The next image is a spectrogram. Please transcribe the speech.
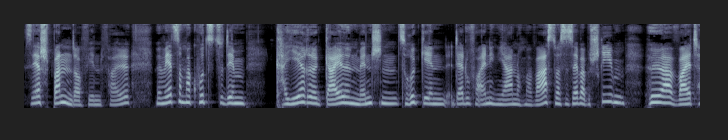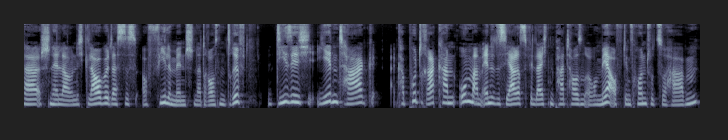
Sehr spannend auf jeden Fall. Wenn wir jetzt noch mal kurz zu dem karrieregeilen Menschen zurückgehen, der du vor einigen Jahren noch mal warst. Du hast es selber beschrieben, höher, weiter, schneller. Und ich glaube, dass es auf viele Menschen da draußen trifft, die sich jeden Tag kaputt rackern, um am Ende des Jahres vielleicht ein paar tausend Euro mehr auf dem Konto zu haben.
